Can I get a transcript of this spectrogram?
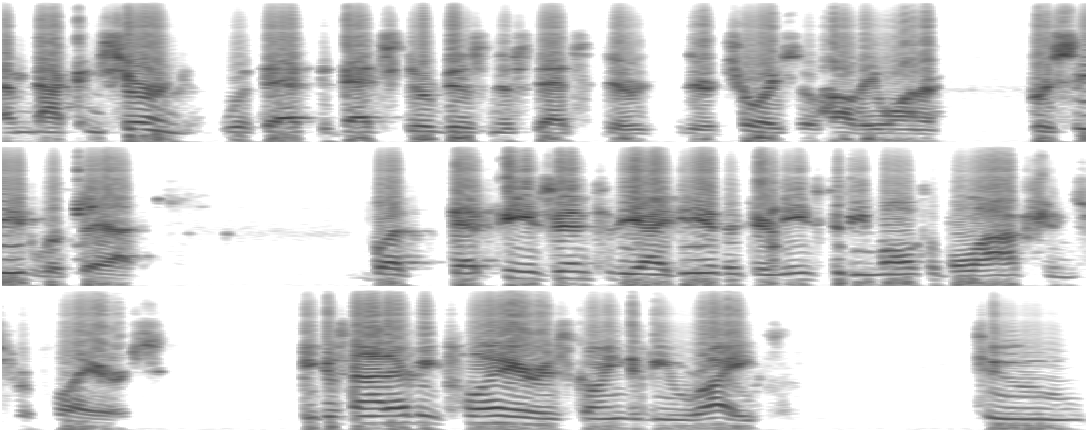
I'm not concerned with that. But that's their business. That's their their choice of how they want to proceed with that. But that feeds into the idea that there needs to be multiple options for players, because not every player is going to be right to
